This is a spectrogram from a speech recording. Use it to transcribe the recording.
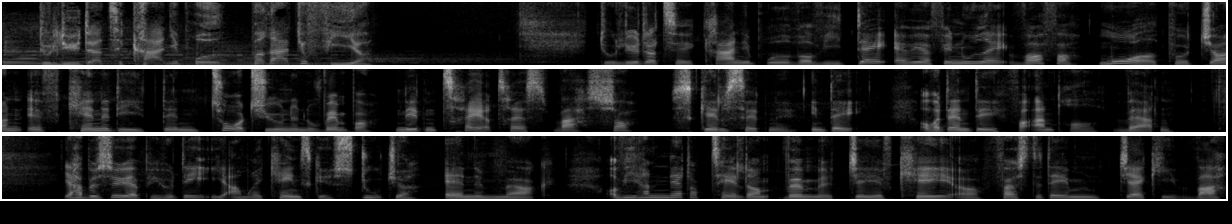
Du lytter til Kranjebrud på Radio 4. Du lytter til Kranjebrud, hvor vi i dag er ved at finde ud af, hvorfor mordet på John F. Kennedy den 22. november 1963 var så skældsættende en dag, og hvordan det forandrede verden. Jeg har besøg af Ph.D. i amerikanske studier, Anne Mørk, og vi har netop talt om, hvem JFK og første damen Jackie var,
